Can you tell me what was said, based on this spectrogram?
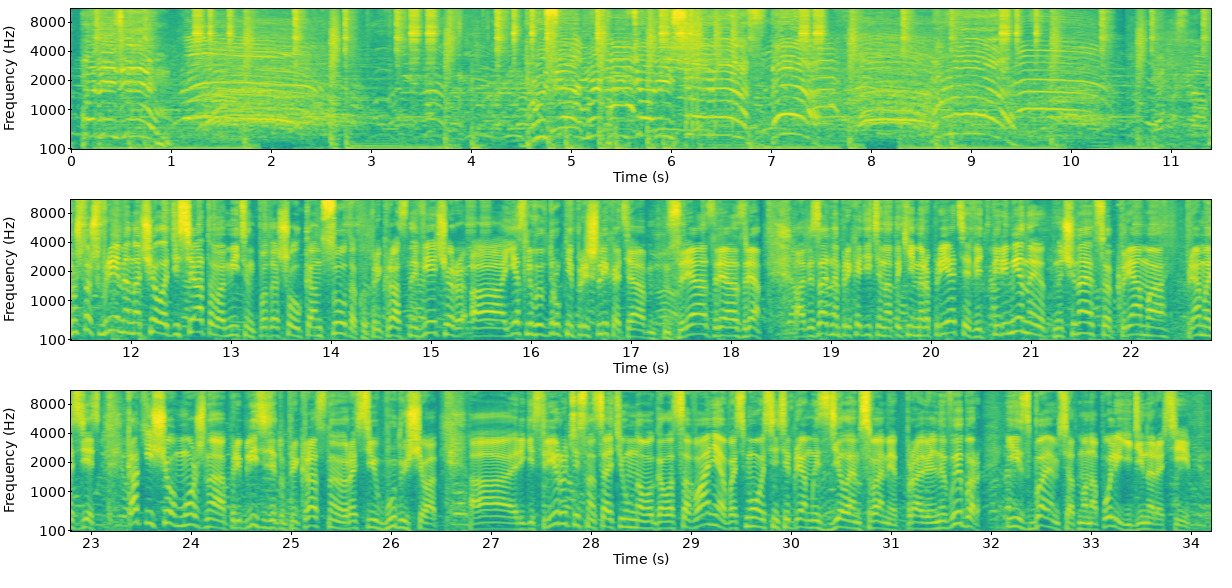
что ж, время начала 10 митинг подошел к концу, такой прекрасный вечер. А если вы вдруг не пришли, хотя зря, зря, зря, обязательно приходите на такие мероприятия, ведь перемены начинаются прямо, прямо здесь. Как еще можно приблизить эту прекрасную Россию будущего? А, регистрируйтесь на сайте умного голосования. 8 сентября мы сделаем с вами правильный выбор и избавимся от монополии Единой России.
